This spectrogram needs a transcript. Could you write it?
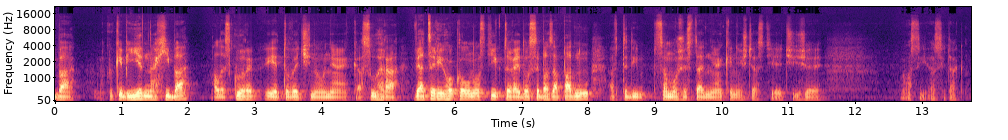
iba ako keby jedna chyba, ale skôr je to väčšinou nejaká súhra viacerých okolností, ktoré do seba zapadnú a vtedy sa môže stať nejaké nešťastie. Čiže asi, asi tak.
